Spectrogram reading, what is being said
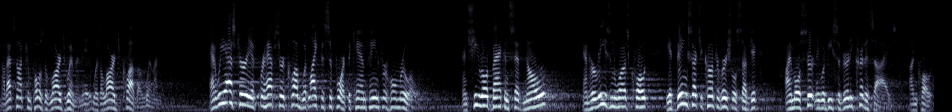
Now, that's not composed of large women. It was a large club of women. And we asked her if perhaps her club would like to support the campaign for home rule. And she wrote back and said no, and her reason was, quote, it being such a controversial subject, I most certainly would be severely criticized, unquote.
